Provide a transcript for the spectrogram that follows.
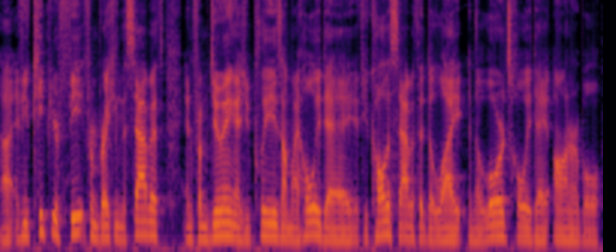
Uh, if you keep your feet from breaking the Sabbath and from doing as you please on my holy day, if you call the Sabbath a delight and the Lord's holy day honorable,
